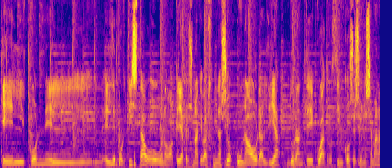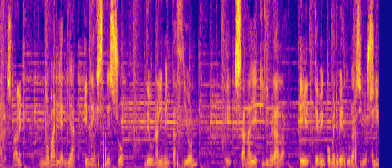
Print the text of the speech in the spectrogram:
el, con el, el, deportista o bueno, aquella persona que va al gimnasio una hora al día durante cuatro o cinco sesiones semanales, ¿vale? No variaría en exceso de una alimentación eh, sana y equilibrada. Eh, deben comer verduras sí o sí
